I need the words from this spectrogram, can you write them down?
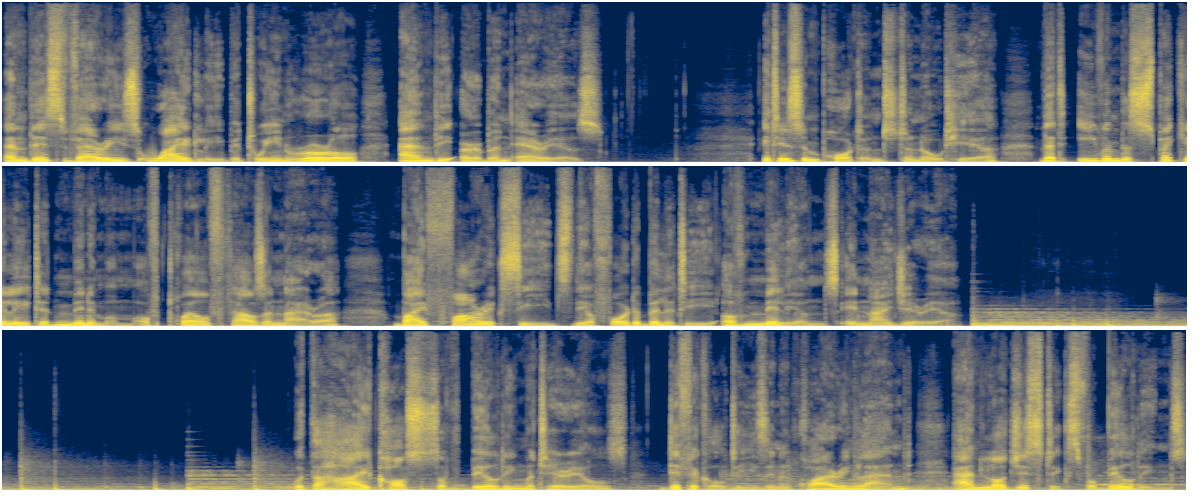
and this varies widely between rural and the urban areas. It is important to note here that even the speculated minimum of 12,000 naira by far exceeds the affordability of millions in Nigeria. With the high costs of building materials, difficulties in acquiring land, and logistics for buildings,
